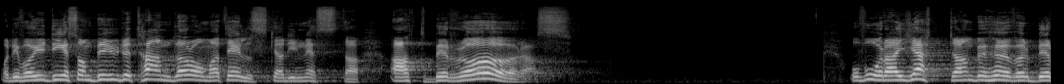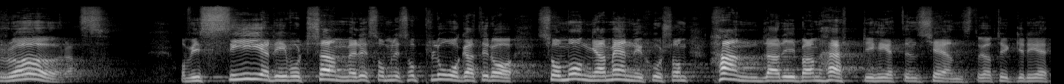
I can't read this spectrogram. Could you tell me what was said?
Och det var ju det som budet handlar om, att älska din nästa, att beröras. Och våra hjärtan behöver beröras. Och vi ser det i vårt samhälle som är så plågat idag. Så många människor som handlar i barmhärtighetens tjänst. Och jag tycker det är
